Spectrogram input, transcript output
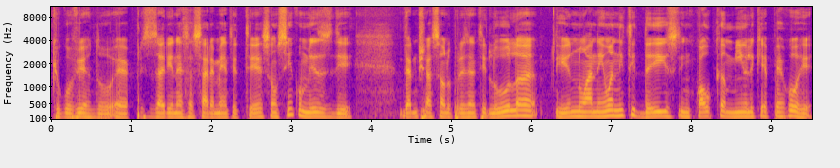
que o governo eh, precisaria necessariamente ter. São cinco meses de, de administração do presidente Lula e não há nenhuma nitidez em qual caminho ele quer percorrer.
